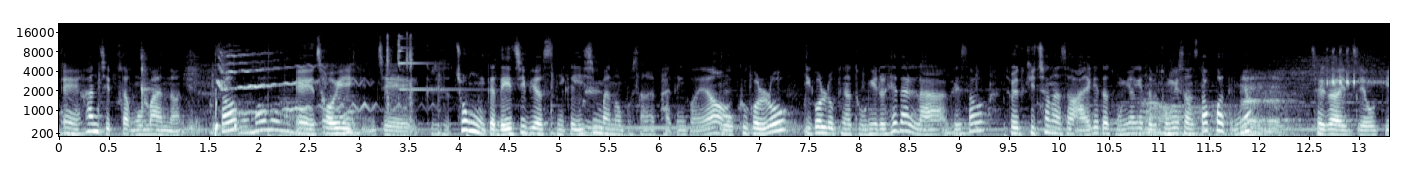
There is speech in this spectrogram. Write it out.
네, 한 집당 5만 원. 그래서 네, 저희 이제 그래서 총 그러니까 네 집이었으니까 20만 원 보상을 받은 거예요. 뭐 그걸로 이걸로 그냥 동의를 해달라. 그래서 저희도 귀찮아서 알겠다 동의하겠다고 동의선 썼거든요. 제가 이제 여기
